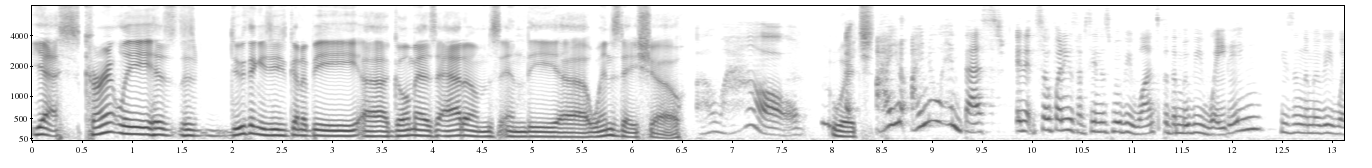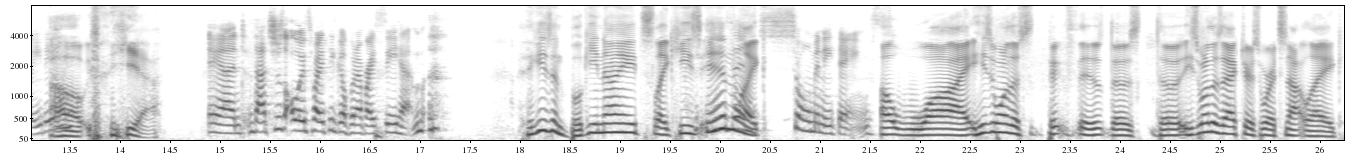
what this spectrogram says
yes currently his his do thing is he's going to be uh gomez addams in the uh wednesday show Oh wow. Which I I know him best, and it's so funny because I've seen this movie once, but the movie Waiting, he's in the movie Waiting, oh yeah and that's just always what I think of whenever I see him. I think he's in Boogie Nights. Like he's, He's in like so many things. a why. He's one of those those those, he's one of those actors where it's not like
